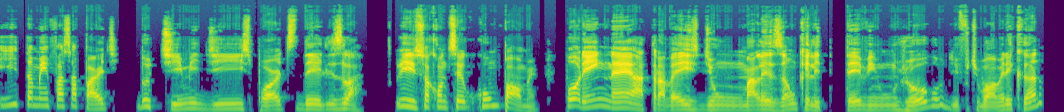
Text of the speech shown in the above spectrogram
e também faça parte do time de esportes deles lá. E isso aconteceu com o Palmer. Porém, né, através de uma lesão que ele teve em um jogo de futebol americano,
